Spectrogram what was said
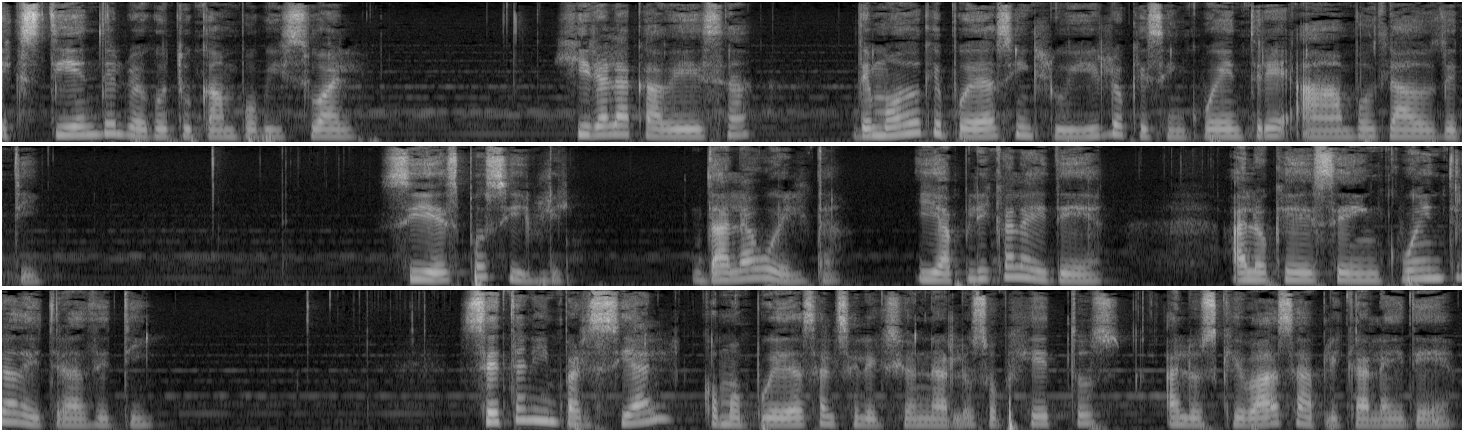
Extiende luego tu campo visual. Gira la cabeza de modo que puedas incluir lo que se encuentre a ambos lados de ti. Si es posible, da la vuelta y aplica la idea a lo que se encuentra detrás de ti. Sé tan imparcial como puedas al seleccionar los objetos a los que vas a aplicar la idea.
